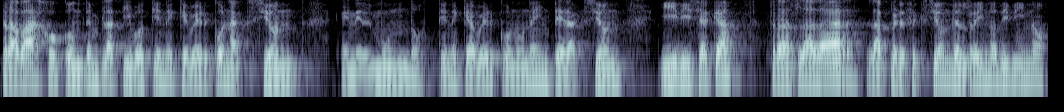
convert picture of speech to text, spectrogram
trabajo contemplativo tiene que ver con acción en el mundo, tiene que ver con una interacción y dice acá, trasladar la perfección del reino divino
